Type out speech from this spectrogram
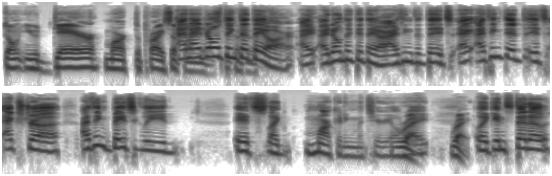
Don't you dare mark the price up. Um, and I don't think that they are. I, I don't think that they are. I think that it's. I, I think that it's extra. I think basically, it's like marketing material, right? Right, right. Like instead of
